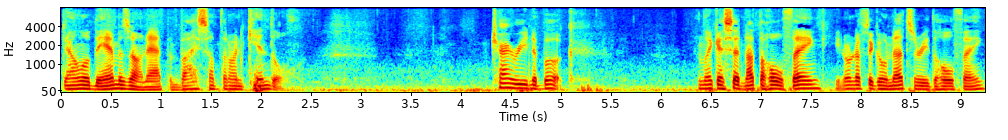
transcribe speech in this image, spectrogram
Download the Amazon app and buy something on Kindle. Try reading a book. And like I said, not the whole thing. You don't have to go nuts and read the whole thing.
